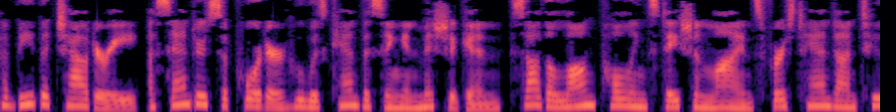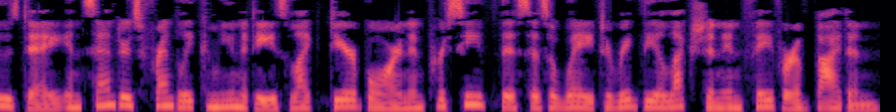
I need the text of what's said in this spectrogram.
Habiba Chowdhury, a Sanders supporter who was canvassing in Michigan, saw the long polling station lines firsthand on Tuesday in Sanders-friendly communities like Dearborn and perceived this as a way to rig the election in favor of Biden.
